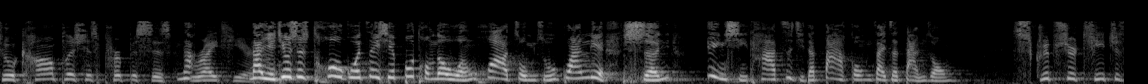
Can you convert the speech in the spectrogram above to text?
to accomplish his purposes 那 right here. 那也就是透过这些不同的文化、种族观念，神运行他自己的大功在这当中。 Scripture teaches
